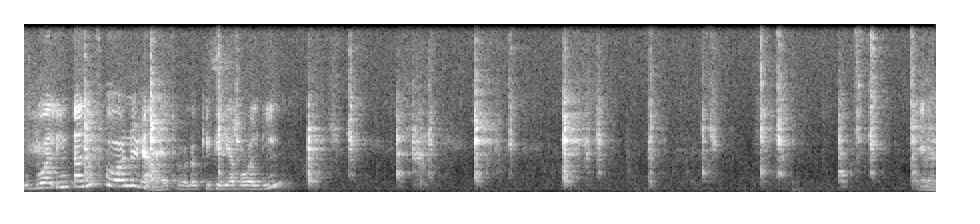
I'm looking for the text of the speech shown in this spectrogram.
O bolinho tá no forno já, né? Você falou que queria bolinho. É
